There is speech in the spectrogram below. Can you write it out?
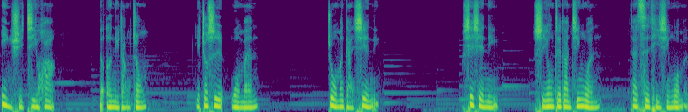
应许计划的儿女当中，也就是我们。祝我们感谢你，谢谢你。使用这段经文，再次提醒我们：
